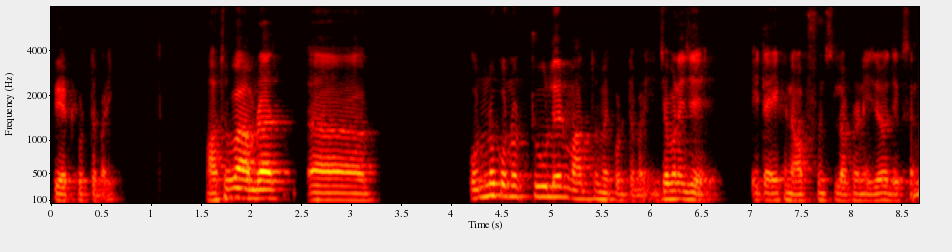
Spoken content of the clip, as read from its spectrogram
ক্রিয়েট করতে পারি, অথবা আমরা অন্য কোনো টুলের মাধ্যমে করতে পারি। যেমন এই যে, এটা এখানে অপশন ছিল, আপনারা নিজেরাও দেখছেন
